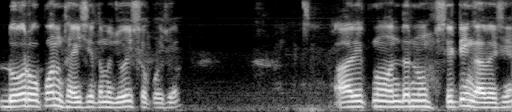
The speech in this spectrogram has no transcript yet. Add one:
ડોર ઓપન થાય છે તમે જોઈ શકો છો. આ રીતનું અંદરનું સીટિંગ આવે છે.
